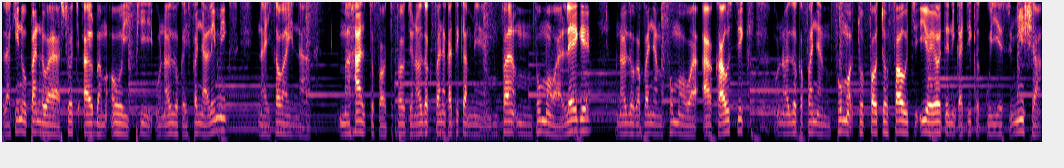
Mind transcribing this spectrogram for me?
Lakini upande wa short album au ep unaweza ukaifanya remix na ikawa ina mahali tofauti tofauti. Unaweza kufanya katika mfumo wa lege unaweza ukafanya mfumo wa acoustic unaweza ukafanya mfumo tofauti tofauti. Hiyo yote ni katika kuiesimisha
